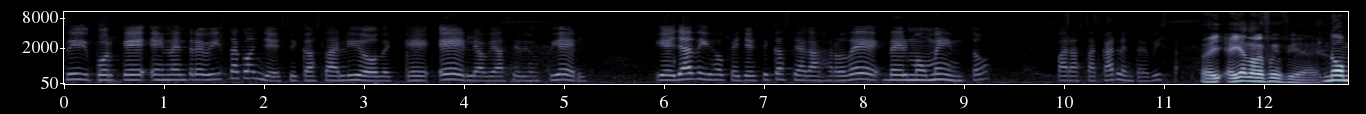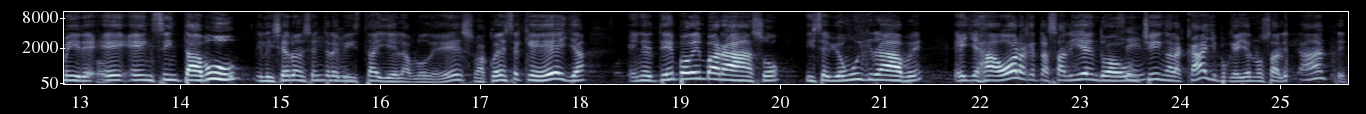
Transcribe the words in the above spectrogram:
Sí, porque en la entrevista con Jessica salió de que él le había sido infiel. Y ella dijo que Jessica se agarró de, del momento para sacar la entrevista. Ella no le fue infiel. No, mire, en, en Sin Tabú le hicieron esa entrevista y él habló de eso. Acuérdense que ella, en el tiempo de embarazo, y se vio muy grave, ella es ahora que está saliendo a un chin a la calle, porque ella no salía antes.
